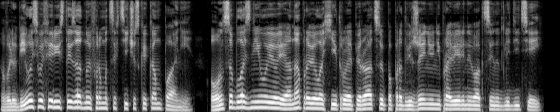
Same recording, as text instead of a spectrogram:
Влюбилась в афериста из одной фармацевтической компании. Он соблазнил ее, и она провела хитрую операцию по продвижению непроверенной вакцины для детей.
